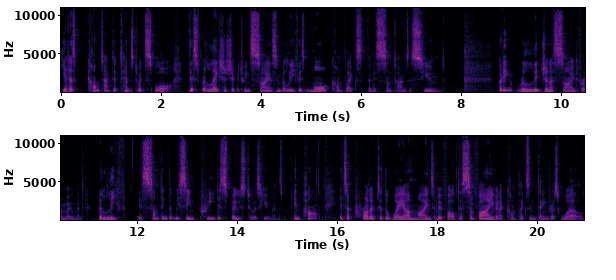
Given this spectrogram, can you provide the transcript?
Yet, as Contact attempts to explore, this relationship between science and belief is more complex than is sometimes assumed. Putting religion aside for a moment, belief is something that we seem predisposed to as humans. In part, it's a product of the way our minds have evolved to survive in a complex and dangerous world,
